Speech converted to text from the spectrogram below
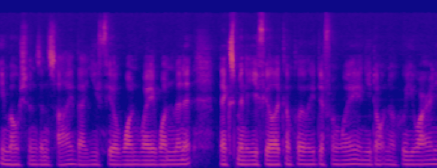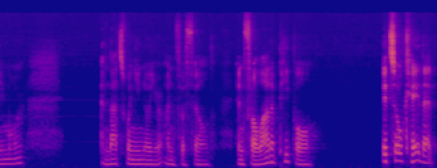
emotions inside that you feel one way one minute, next minute you feel a completely different way and you don't know who you are anymore. And that's when you know you're unfulfilled. And for a lot of people, it's okay that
